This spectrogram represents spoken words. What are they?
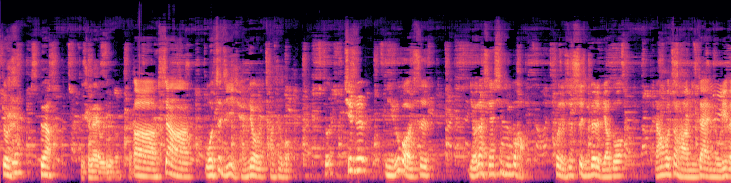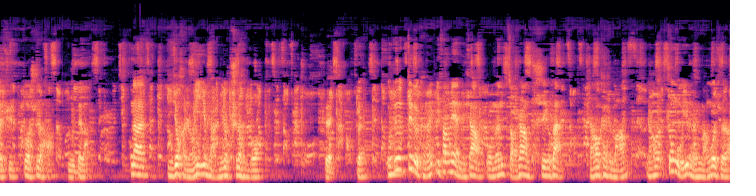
就是对啊，你现在有例子？呃，像我自己以前就尝试过，就其实你如果是有一段时间心情不好，或者是事情堆的比较多，然后正好你在努力的去做事哈，嗯，对吧？那你就很容易一不小心就吃了很多。对，对，我觉得这个可能一方面，你像我们早上吃一个饭，然后开始忙，然后中午一不小心忙过去了，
